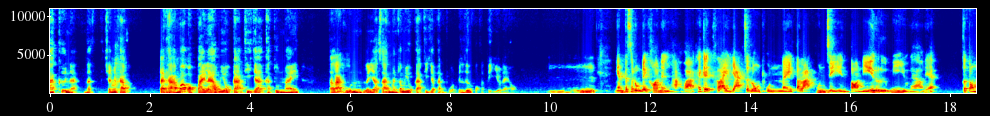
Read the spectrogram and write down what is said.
มากขึ้นอะนะใช่ไหมครับ แต่ถามว่าออกไปแล้วมีโอกาสที่จะขาดทุนไหม ตลาดหุ้นระยะสั้นมันก็มีโอกาสที่จะผันผวนเป็นเรื่องปกติอยู่แล้วอืมงั้นไปสรุปได้ข้อหนึ่งค่ะว่า ถ้าเกิดใครอยากจะลงทุนในตลาดหุ้นจีนตอนนี้หรือมีอยู่แล้วเนี่ย ก็ต้อง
